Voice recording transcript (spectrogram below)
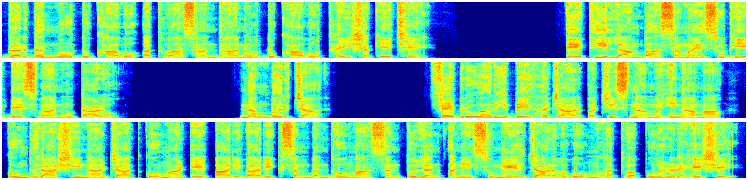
ગરદનનો દુખાવો અથવા સાંધાનો દુખાવો થઈ શકે છે. તેથી લાંબા સમય સુધી બેસવાનું ટાળો. નંબર ચાર. ફેબ્રુઆરી બે હજાર પચીસના મહિનામાં કુંભ રાશિના જાતકો માટે પારિવારિક સંબંધોમાં સંતુલન અને સુમેળ જાળવવો મહત્વપૂર્ણ રહેશે.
